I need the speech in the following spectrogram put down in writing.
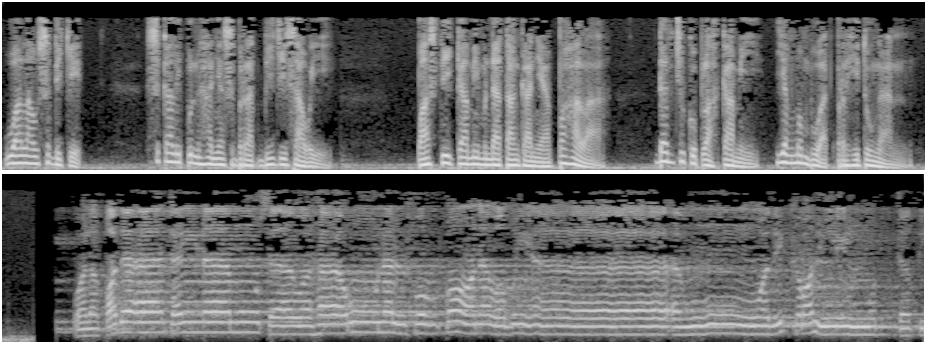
walau sedikit, sekalipun hanya seberat biji sawi. Pasti kami mendatangkannya pahala, dan cukuplah kami yang membuat perhitungan. ولقد آتينا موسى وهارون الفرقان وضياء وذكرا للمتقين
